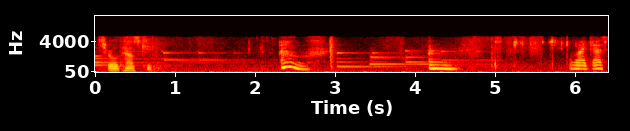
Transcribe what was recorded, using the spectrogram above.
It's your old house key. Oh. Um. Well, I guess.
